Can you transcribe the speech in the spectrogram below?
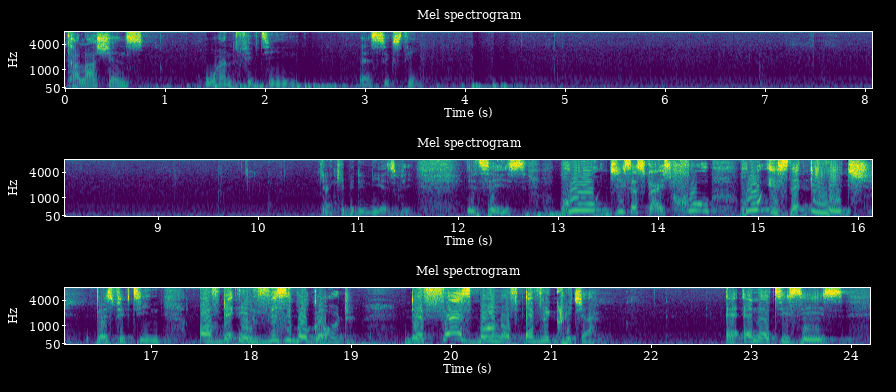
Colossians 1 15 and 16. Can keep it in ESV. It says, Who Jesus Christ, who who is the image, verse 15, of the invisible God, the firstborn of every creature. Uh, NLT says,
